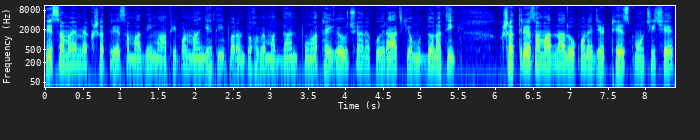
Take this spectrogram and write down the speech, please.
તે સમયે મેં ક્ષત્રિય સમાજની માફી પણ માંગી હતી, પરંતુ હવે મતદાન પૂર્ણ થઈ ગયું છે અને કોઈ રાજકીય મુદ્દો નથી. ક્ષત્રિય સમાજના લોકોને જે ઠેસ પહોંચી છે,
